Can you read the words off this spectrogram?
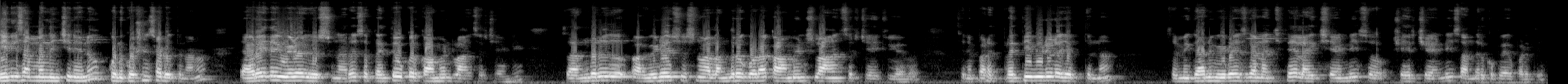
దీనికి సంబంధించి నేను కొన్ని క్వశ్చన్స్ అడుగుతున్నాను. ఎవరైతే వీడియో చూస్తున్నారో సో ప్రతి ఒక్కరు కామెంట్లో ఆన్సర్ చేయండి. సో అందరూ ఆ వీడియోస్ చూసిన వాళ్ళందరూ కూడా కామెంట్స్లో ఆన్సర్ చేయట్లేదు. సో నేను ప్రతి వీడియోలో చెప్తున్నా. సో మీకు కానీ వీడియోస్ కానీ నచ్చితే లైక్ చేయండి సో షేర్ చేయండి సో అందరికి ఉపయోగపడుతుంది.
